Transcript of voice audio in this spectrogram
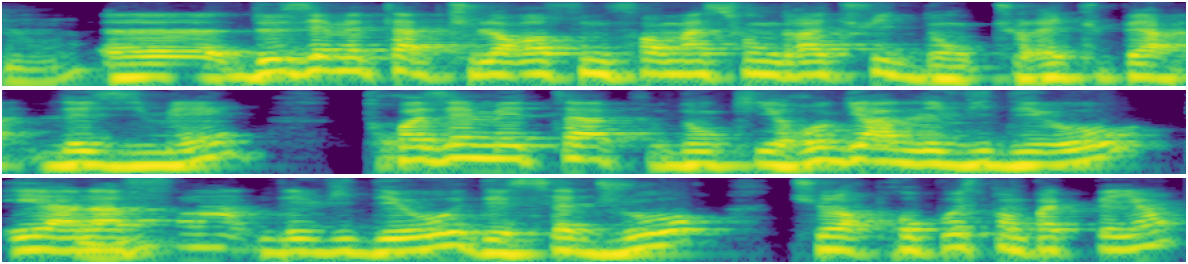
Mhm. Euh, deuxième étape, tu leur offres une formation gratuite, donc tu récupères les emails. Troisième étape, donc ils regardent les vidéos et à la mhm. fin des vidéos, des sept jours, tu leur proposes ton pack payant?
